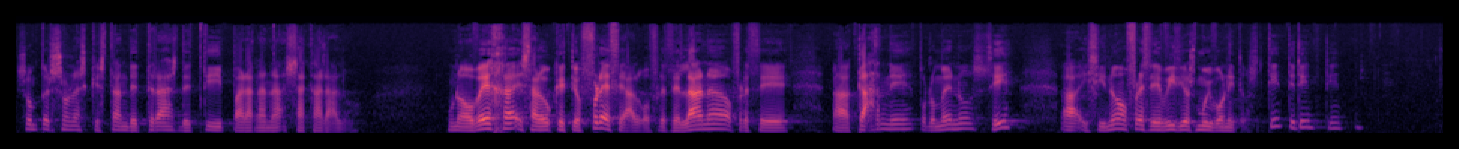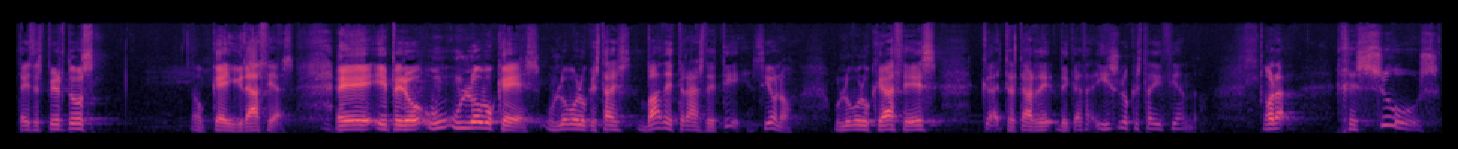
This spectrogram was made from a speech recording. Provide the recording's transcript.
son personas que están detrás de ti para ganar, sacar algo. Una oveja es algo que te ofrece algo, ofrece lana, ofrece ah, carne, por lo menos, ¿sí? Ah, y si no, ofrece vídeos muy bonitos. ¿Estáis despiertos? Ok, gracias. Eh, pero un, lobo, ¿qué es? Un lobo lo que está es, va detrás de ti, ¿sí o no? Un lobo lo que hace es tratar de, cazar, y eso es lo que está diciendo. Ahora, Jesús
